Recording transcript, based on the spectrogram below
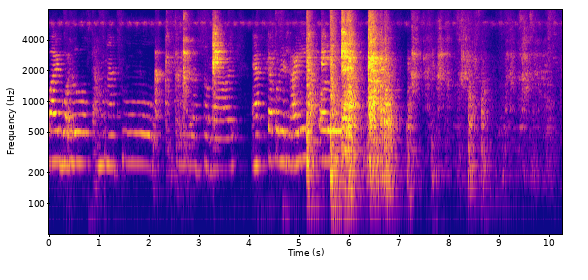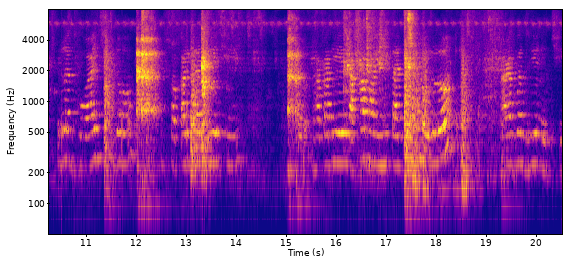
সবাই বলো, কেমন আছো? সবাই একটা করে লাইক করো। এগুলো ধোয়াই ছিল সকালবেলা দিয়েছি ঢাকা দিয়ে রাখা হয়নি তার জন্য এগুলো আর একবার ধুয়ে নিচ্ছি।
